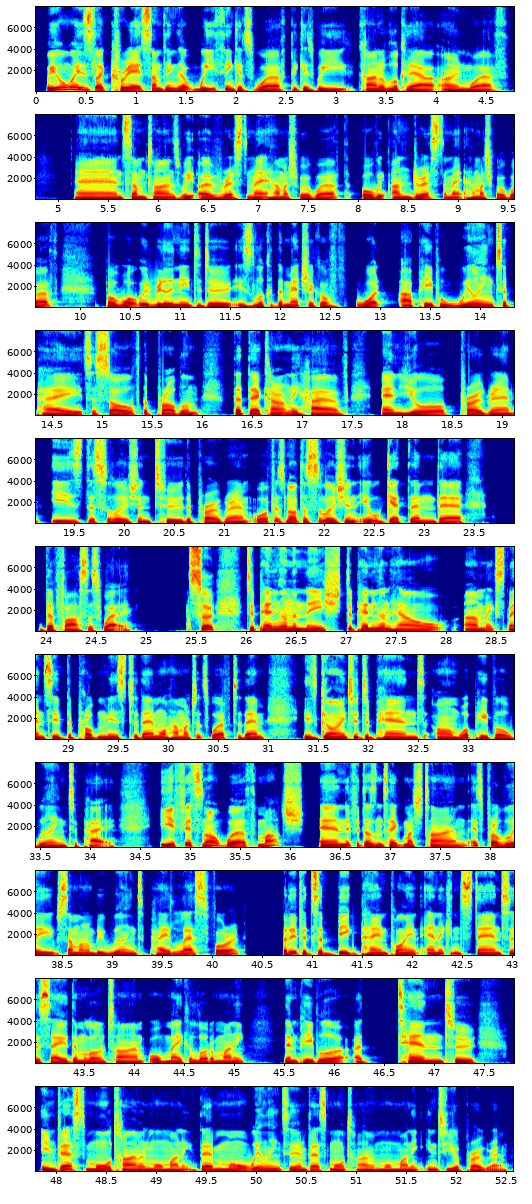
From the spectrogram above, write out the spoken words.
we always like create something that we think it's worth because we kind of look at our own worth and sometimes we overestimate how much we're worth or we underestimate how much we're worth. But what we really need to do is look at the metric of what are people willing to pay to solve the problem that they currently have. And your program is the solution to the program. Or if it's not the solution, it will get them there the fastest way. So, depending on the niche, depending on how um, expensive the problem is to them or how much it's worth to them, is going to depend on what people are willing to pay. If it's not worth much and if it doesn't take much time, it's probably someone will be willing to pay less for it. But if it's a big pain point and it can stand to save them a lot of time or make a lot of money, then people are, tend to invest more time and more money. They're more willing to invest more time and more money into your program.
